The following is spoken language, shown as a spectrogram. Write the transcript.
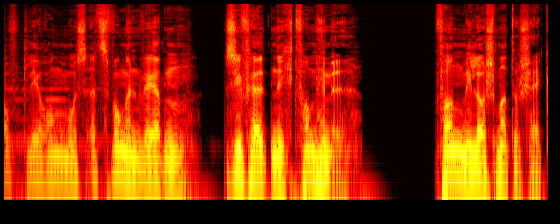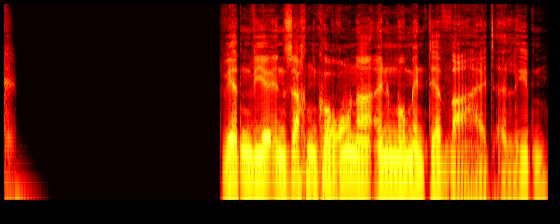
Aufklärung muss erzwungen werden. Sie fällt nicht vom Himmel. Von Miloš Matuszek. Werden wir in Sachen Corona einen Moment der Wahrheit erleben?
